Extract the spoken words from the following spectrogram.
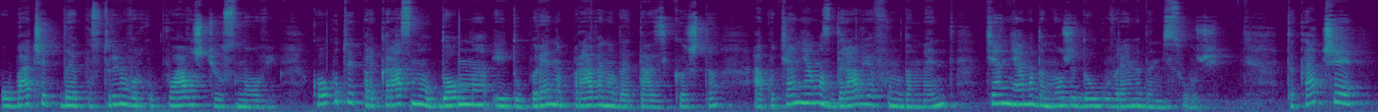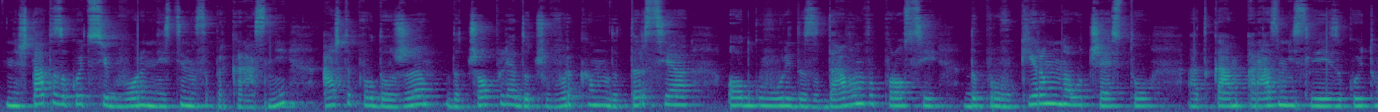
обаче да я построим върху плаващи основи. Колкото и прекрасна, удобна и добре направена да е тази къща, ако тя няма здравия фундамент, тя няма да може дълго време да ни служи. Така че нещата, за които си говорим, наистина са прекрасни. Аз ще продължа да чопля, да чувъркам, да търся отговори, да задавам въпроси, да провокирам много често а, така размисли, за които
